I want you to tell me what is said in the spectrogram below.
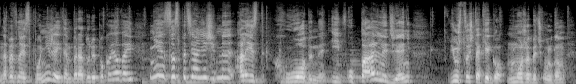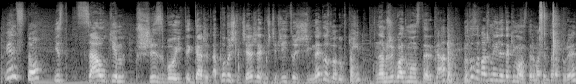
na pewno jest poniżej temperatury pokojowej, nie jest za specjalnie zimny, ale jest chłodny i w upalny dzień już coś takiego może być ulgą, więc to jest całkiem przyzwoity gadżet. A pomyślcie, że jakbyście wzięli coś zimnego z lodówki, na przykład monsterka, no to zobaczmy ile taki monster ma temperatury.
